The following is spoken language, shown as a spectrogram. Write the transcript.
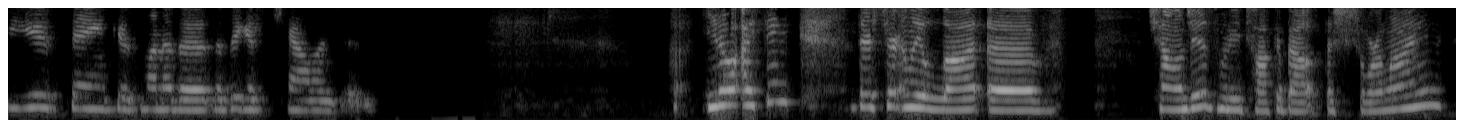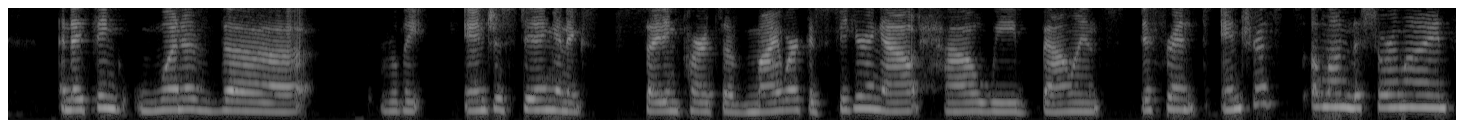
do you think is one of the, the biggest challenges? You know, I think there's certainly a lot of challenges when you talk about the shoreline. And I think one of the really interesting and exciting parts of my work is figuring out how we balance different interests along the shoreline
